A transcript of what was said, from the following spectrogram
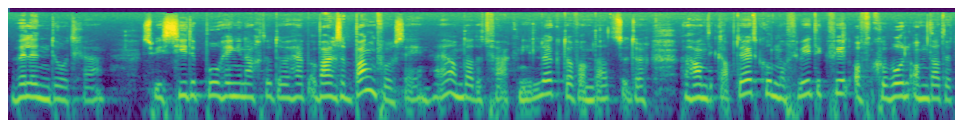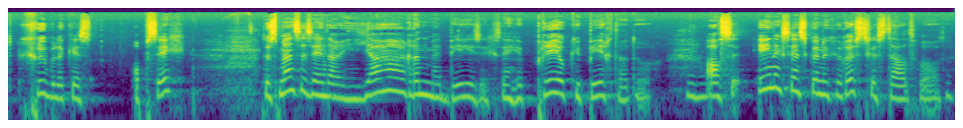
willen doodgaan. Suïcidepogingen achter de hebben, waar ze bang voor zijn. Hè, omdat het vaak niet lukt, of omdat ze er gehandicapt uitkomen, of weet ik veel. Of gewoon omdat het gruwelijk is op zich. Dus mensen zijn daar jaren mee bezig, zijn gepreoccupeerd daardoor. Mhm. Als ze enigszins kunnen gerustgesteld worden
